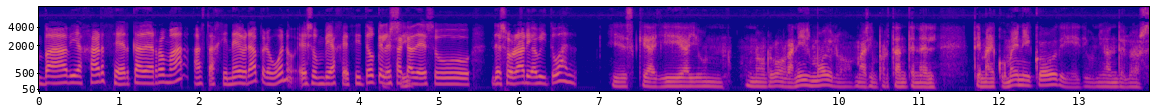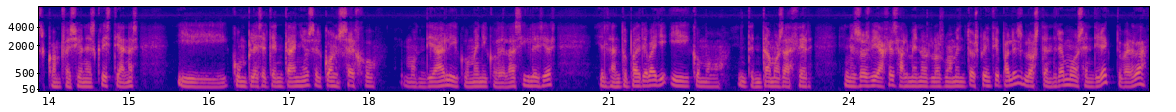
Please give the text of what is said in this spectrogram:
va a viajar cerca de Roma hasta Ginebra, pero bueno, es un viajecito que le pues saca de, su, de su horario habitual. Y es que allí hay un, un organismo de lo más importante en el tema ecuménico, de, de unión de las confesiones cristianas, y cumple 70 años el Consejo mundial y ecuménico de las iglesias y el Santo Padre Valle y como intentamos hacer en esos viajes, al menos los momentos principales los tendremos en directo, ¿verdad?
